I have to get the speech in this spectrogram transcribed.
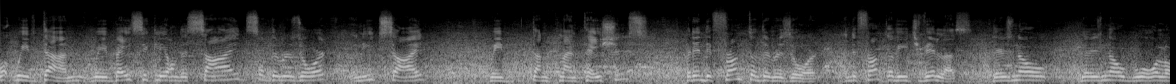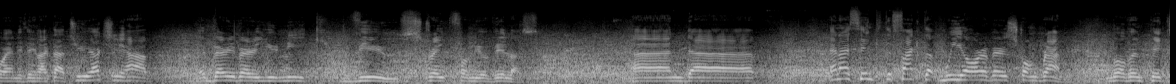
what we've done, we basically on the sides of the resort, on each side, We've done plantations, but in the front of the resort, in the front of each villas, there's no there is no wall or anything like that. So you actually have a very very unique view straight from your villas, and. Uh, and I think the fact that we are a very strong brand, Mövenpick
